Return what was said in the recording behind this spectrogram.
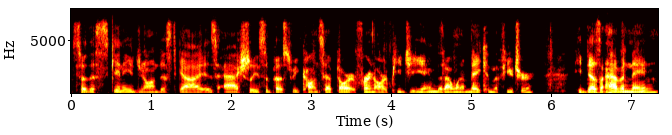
so the skinny jaundiced guy is actually supposed to be concept art for an RPG game that I want to make in the future. He doesn't have a name,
